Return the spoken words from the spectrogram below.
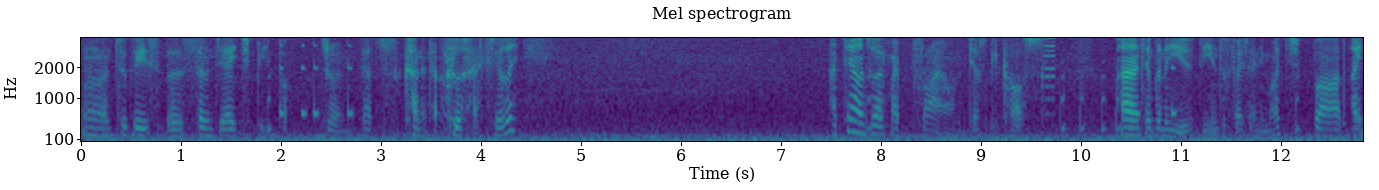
uh, took his uh, 70 HP drone. That's kind of not good actually. I tend to have my pry on just because think I'm gonna use the interface any much, but I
